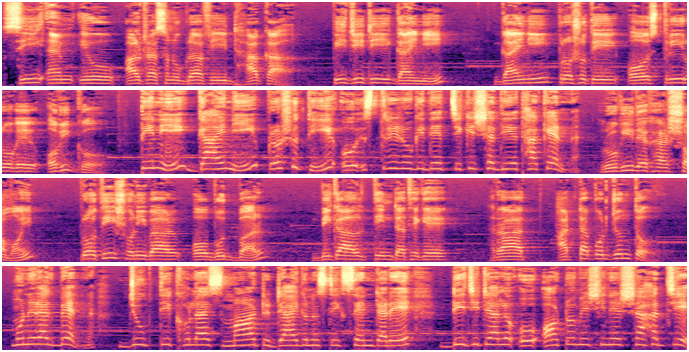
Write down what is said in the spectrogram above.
CMU, ultrasonography, Dhaka, PGT, gynae gynae প্রসূতি ও স্ত্রী রোগে অভিজ্ঞ। তিনি গাইনি প্রসূতি ও স্ত্রী রোগীদের চিকিৎসা দিয়ে থাকেন। রোগী দেখার সময় প্রতি শনিবার ও বুধবার বিকাল তিনটা থেকে রাত আটটা পর্যন্ত মনে রাখবেন, যুক্তি খোলা স্মার্ট ডায়াগনস্টিক সেন্টারে ডিজিটাল ও অটো মেশিনের সাহায্যে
